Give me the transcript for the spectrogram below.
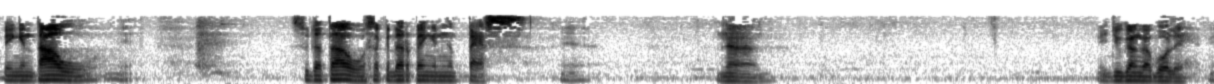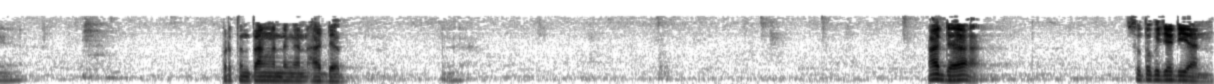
ingin tahu sudah tahu sekedar pengen ngetes. Ya. Nah, ini juga nggak boleh. Ya. Pertentangan dengan adab. Ada suatu kejadian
